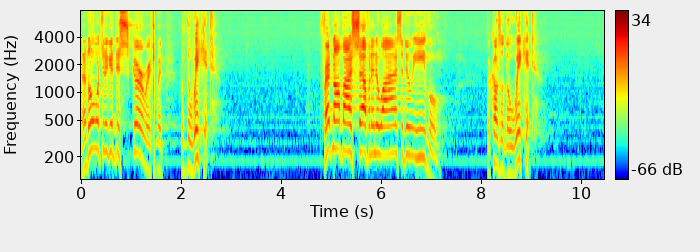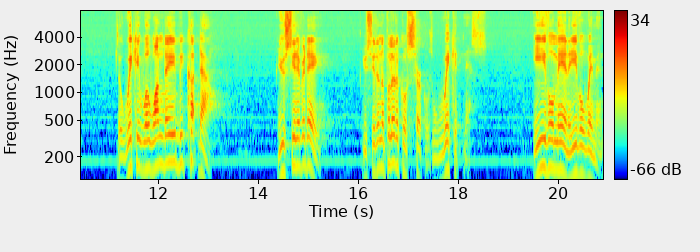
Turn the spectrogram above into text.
and I don't want you to get discouraged with, with the wicked. Fret not thyself in any wise to do evil because of the wicked. The wicked will one day be cut down. You see it every day. You see it in the political circles wickedness, evil men, evil women.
